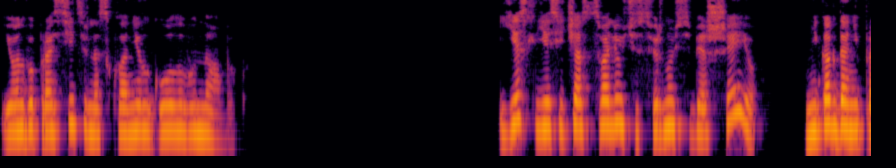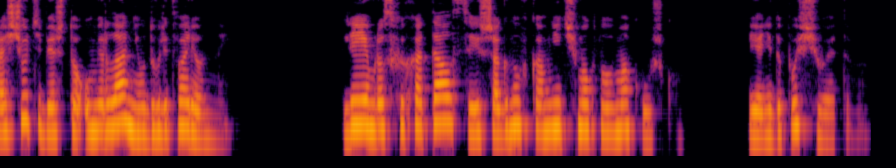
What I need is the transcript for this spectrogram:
и он вопросительно склонил голову на бок. «Если я сейчас свалюсь и сверну себе шею, никогда не прощу тебе, что умерла неудовлетворенной». Лием расхохотался и, шагнув ко мне, чмокнул в макушку. Я не допущу этого.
